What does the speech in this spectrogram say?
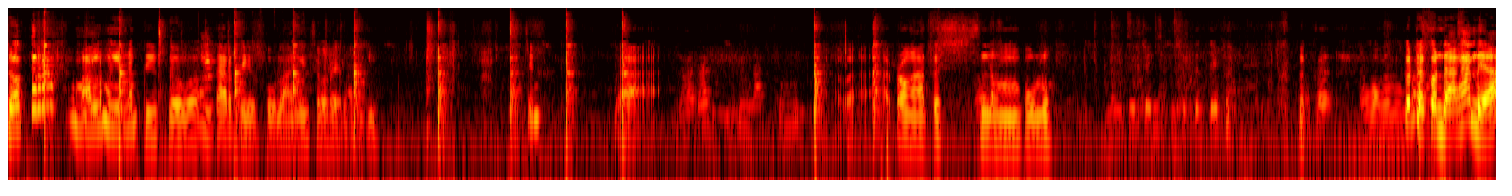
Dokter malam nginep di bawah, ntar dia pulangin sore lagi. Cing. Bah, rong atus enam puluh. Udah kondangan ya?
